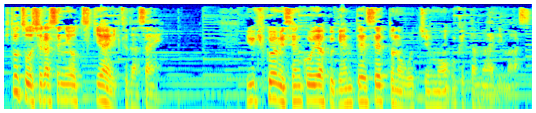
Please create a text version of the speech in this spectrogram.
一つお知らせにお付き合いください。有機暦先行予約限定セットのご注文を受けたまわります。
